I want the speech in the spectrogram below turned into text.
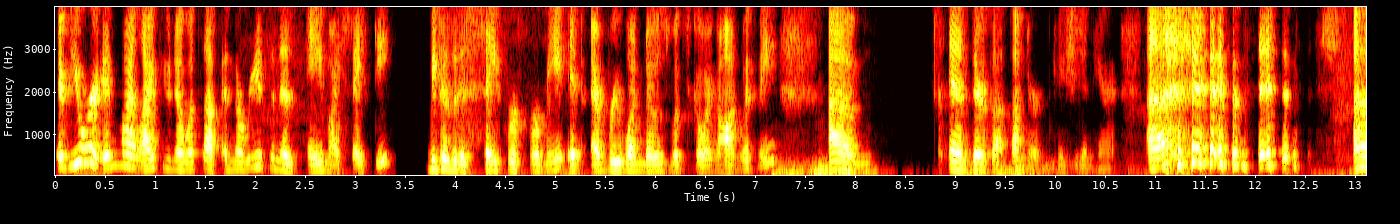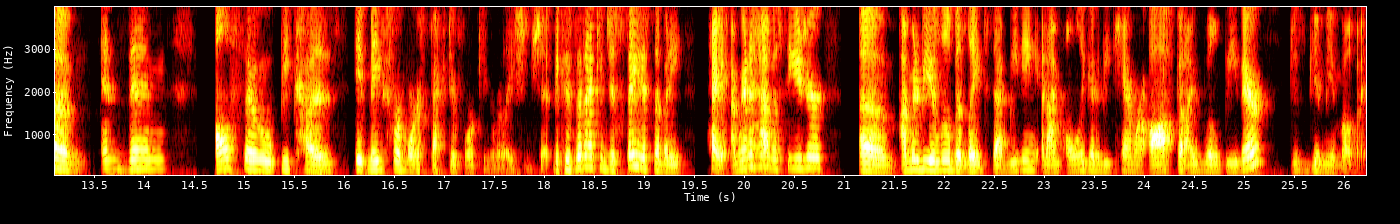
if you are in my life, you know what's up. And the reason is A, my safety, because it is safer for me if everyone knows what's going on with me. Um, and there's that thunder in case you didn't hear it. Uh, and, then, um, and then also because it makes for a more effective working relationship. Because then I can just say to somebody, "Hey, I'm going to have a seizure. Um, I'm going to be a little bit late to that meeting, and I'm only going to be camera off, but I will be there. Just give me a moment."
